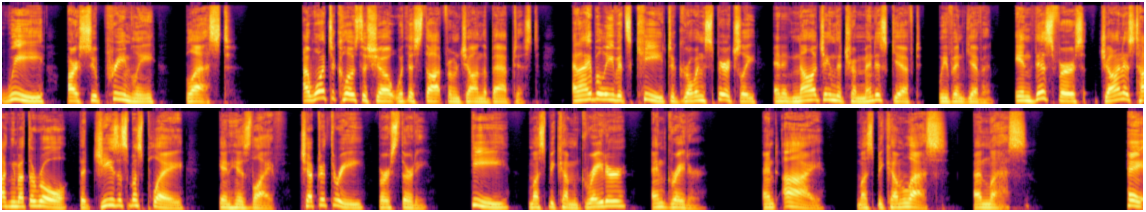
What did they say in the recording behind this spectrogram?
We are supremely blessed. I want to close the show with this thought from John the Baptist, and I believe it's key to growing spiritually and acknowledging the tremendous gift we've been given. In this verse, John is talking about the role that Jesus must play in his life. Chapter 3, verse 30. He must become greater and greater, and I must become less and less. Hey,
